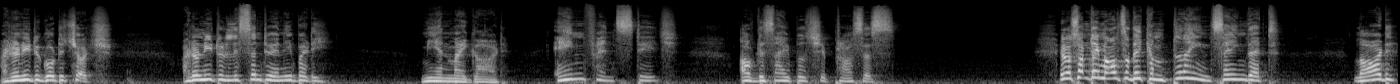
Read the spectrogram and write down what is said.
I don't need to go to church. I don't need to listen to anybody. Me and my God. Infant stage of discipleship process. You know, sometimes also they complain saying that, Lord,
